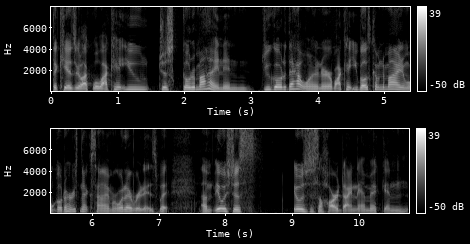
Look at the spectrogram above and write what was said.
the kids are like, well, why can't you just go to mine and you go to that one, or why can't you both come to mine and we'll go to hers next time, or whatever it is. But um, it was just it was just a hard dynamic and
